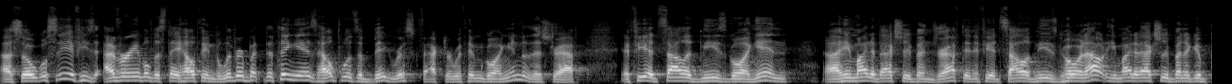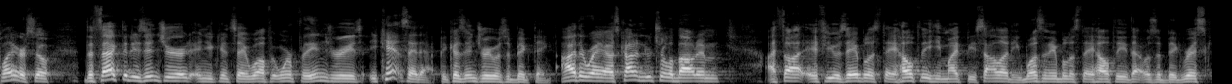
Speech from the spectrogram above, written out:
Uh, so we'll see if he's ever able to stay healthy and deliver. But the thing is, health was a big risk factor with him going into this draft. If he had solid knees going in, uh, he might have actually been drafted. If he had solid knees going out, he might have actually been a good player. So the fact that he's injured, and you can say, well, if it weren't for the injuries, you can't say that because injury was a big thing. Either way, I was kind of neutral about him. I thought if he was able to stay healthy, he might be solid. He wasn't able to stay healthy. That was a big risk.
